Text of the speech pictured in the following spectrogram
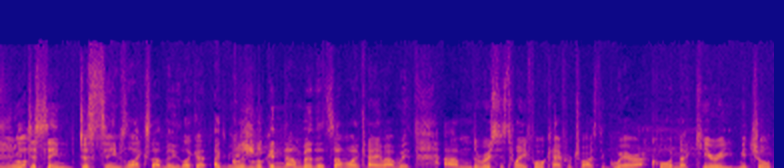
It just seems just seems like something like a, a good looking number that someone came up with. Um, the Roosters 24 came from tries to Guerra, Cordner, Keary, Mitchell,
